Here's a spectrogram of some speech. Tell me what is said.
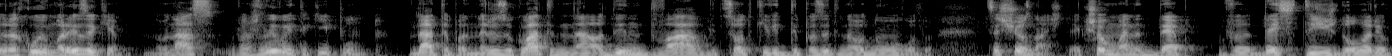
рахуємо ризики, у нас важливий такий пункт. Да? Типу, не ризикувати на 1-2% від депозиту на одну угоду. Це що значить? Якщо в мене деп в 10 тисяч доларів,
